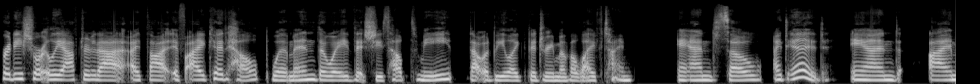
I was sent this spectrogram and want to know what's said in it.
pretty shortly after that, I thought if I could help women the way that she's helped me, that would be like the dream of a lifetime. And so I did. And I'm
